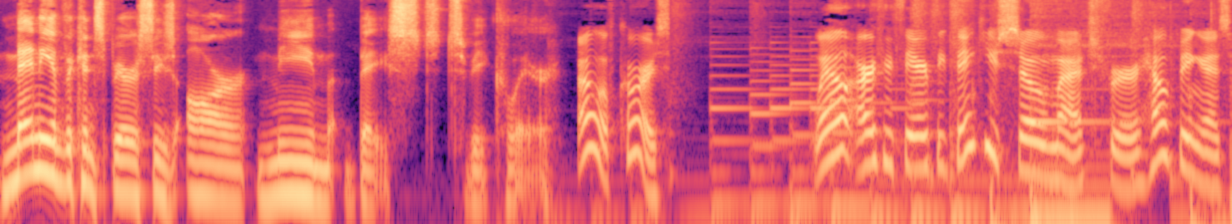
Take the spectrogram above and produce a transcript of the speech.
Many of the conspiracies are meme based, to be clear. Oh, of course. Well, Arthur Therapy, thank you so much for helping us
